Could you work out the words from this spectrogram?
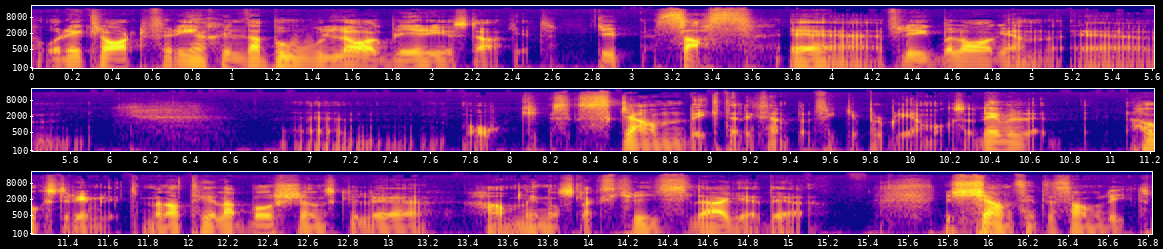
Och det är klart, för enskilda bolag blir det ju stökigt. Typ SAS, eh, flygbolagen eh, eh, och Scandic till exempel fick ju problem också. Det är väl högst rimligt. Men att hela börsen skulle hamna i något slags krisläge, det, det känns inte sannolikt.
